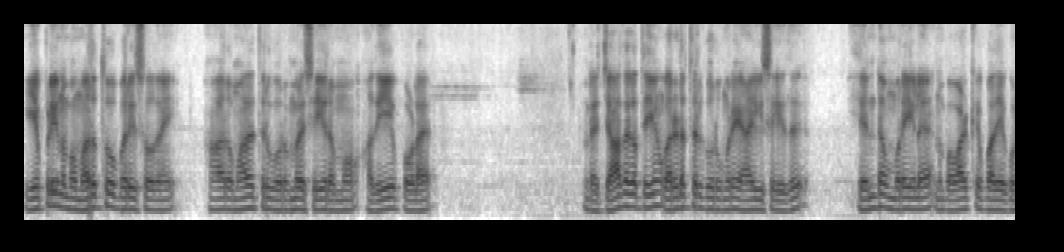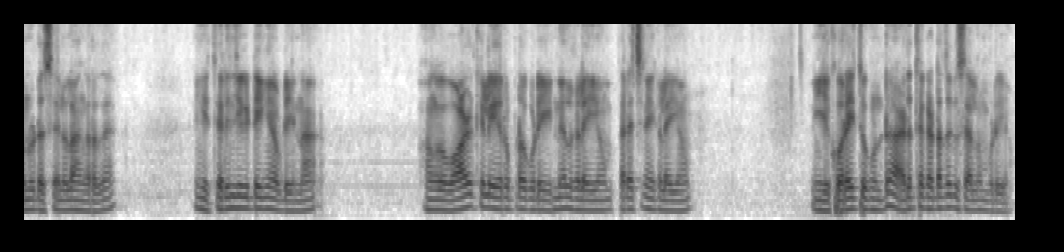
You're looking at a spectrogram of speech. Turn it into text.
எப்படி நம்ம மருத்துவ பரிசோதனை ஆறு மாதத்திற்கு ஒரு முறை செய்கிறோமோ அதே போல் இந்த ஜாதகத்தையும் வருடத்திற்கு ஒரு முறை ஆய்வு செய்து எந்த முறையில் நம்ம வாழ்க்கை பாதையை கொண்டுட்டு செல்லலாங்கிறத நீங்கள் தெரிஞ்சுக்கிட்டீங்க அப்படின்னா அவங்க வாழ்க்கையில் ஏற்படக்கூடிய இன்னல்களையும் பிரச்சனைகளையும் நீங்கள் குறைத்து கொண்டு அடுத்த கட்டத்துக்கு செல்ல முடியும்.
